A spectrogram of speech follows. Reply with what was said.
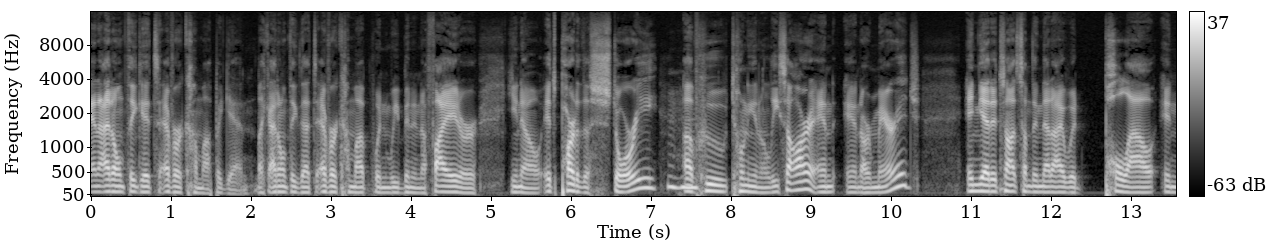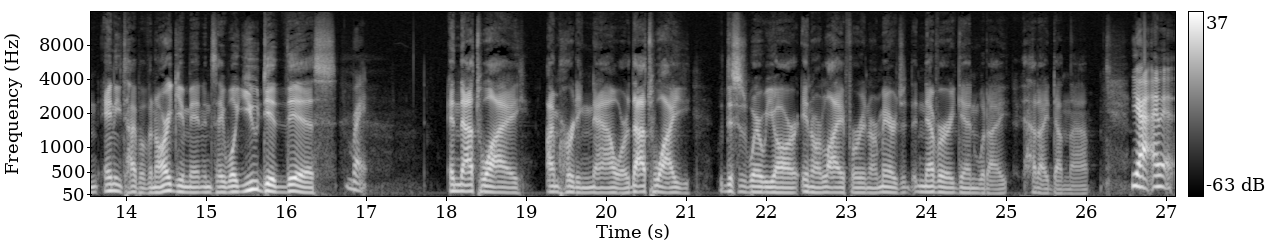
And I don't think it's ever come up again. Like, I don't think that's ever come up when we've been in a fight or, you know, it's part of the story mm-hmm. of who Tony and Alisa are and, and our marriage. And yet it's not something that I would pull out in any type of an argument and say, well, you did this. Right. And that's why I'm hurting now, or that's why this is where we are in our life or in our marriage. Never again would I, had I done that. Yeah, I mean,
